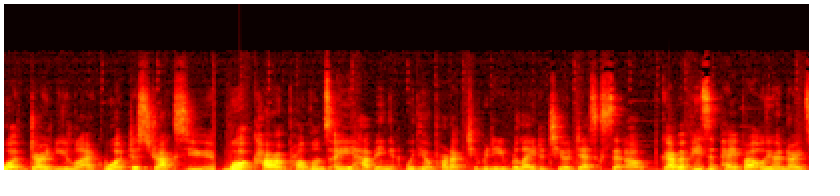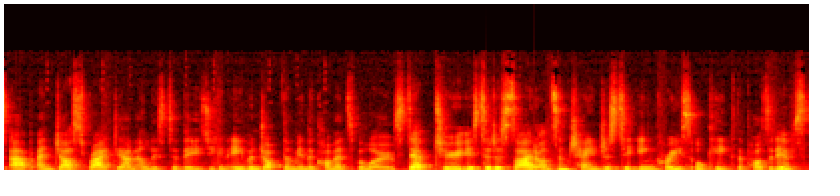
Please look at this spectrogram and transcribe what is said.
what don't you like? What distracts you? What current problems are you having with your productivity related to your desk setup. Grab a piece of paper or your notes app and just write down a list of these. You can even drop them in the comments below. Step two is to decide on some changes to increase or keep the positives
